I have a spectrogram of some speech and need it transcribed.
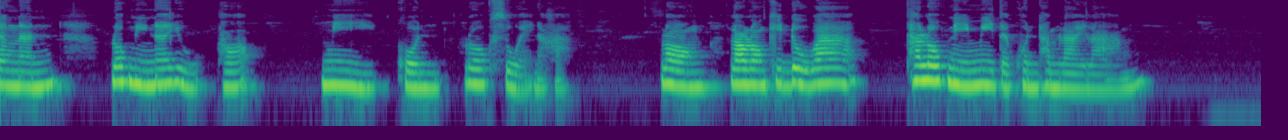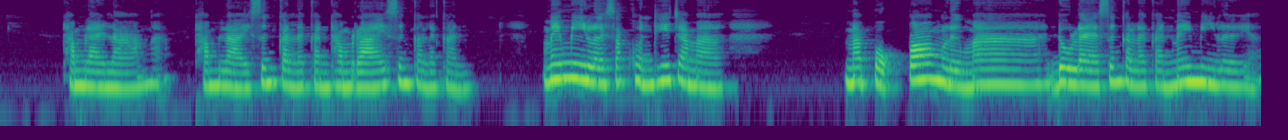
ดังนั้น โลกนี้น่าอยู่ เพราะมีคนโลกสวยนะคะ ลองเราลองคิดดูว่า ถ้าโลกนี้มีแต่คนทำลายล้างทำลายล้างอะทำลายซึ่งกันและกันทำร้ายซึ่งกันและกัน ไม่มีเลยสักคนที่จะมามาปกป้องหรือมาดูแลซึ่งกันและกันไม่มีเลยอะ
